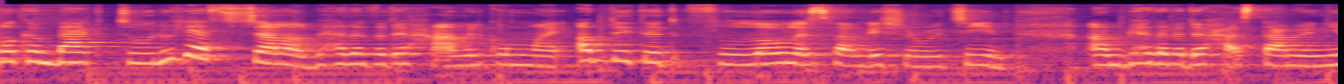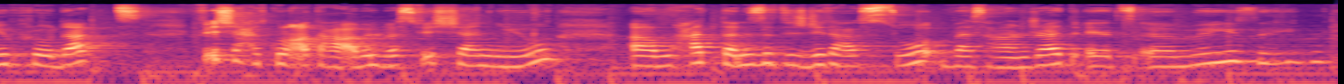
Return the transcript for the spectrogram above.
welcome back to Lulia's channel. بهذا الفيديو حأعملكم my updated flawless foundation routine. um, بهذا الفيديو حأستعمل new products. في اشياء حتكون قطعة قبل بس في إشياء new. um, حتى نزلت جديد على السوق بس عن جد it's amazing.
